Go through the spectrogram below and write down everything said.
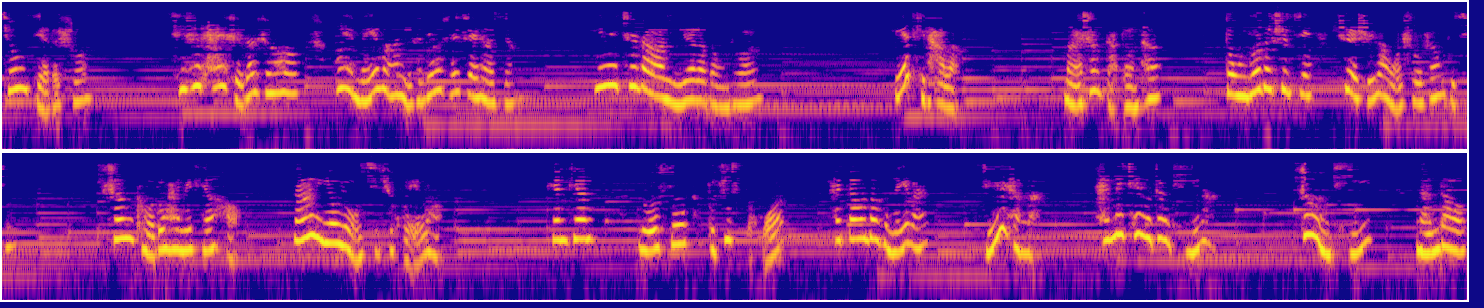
纠结的说：“其实开始的时候，我也没往你和貂蝉身上想，因为知道你约了董卓。别提他了。”马上打断他。董卓的事情确实让我受伤不轻，伤口都还没填好，哪里有勇气去回了？偏偏罗苏不知死活，还叨叨个没完。急什么？还没切入正题呢。正题？难道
